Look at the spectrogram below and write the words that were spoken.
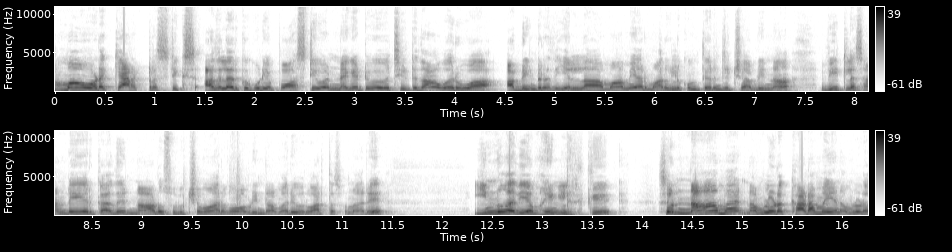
அம்மாவோட கேரக்டரிஸ்டிக்ஸ் அதில் இருக்கக்கூடிய பாசிட்டிவ் அண்ட் நெகட்டிவை வச்சுட்டு தான் வருவா அப்படின்றது எல்லா மாமியார்மார்களுக்கும் தெரிஞ்சிச்சு அப்படின்னா வீட்டில் சண்டையே இருக்காது நாடும் சுபிக்ஷமாக இருக்கும் அப்படின்ற மாதிரி ஒரு வார்த்தை சொன்னார். இன்னும் அது என் மைண்டில் இருக்குது ஸோ நாம் நம்மளோட கடமையை நம்மளோட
